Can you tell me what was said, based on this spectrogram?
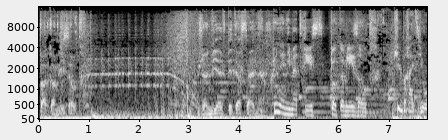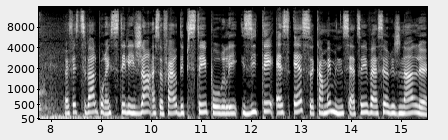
Pas comme les autres. Geneviève Peterson. Une animatrice pas comme les autres. Cube Radio. Un festival pour inciter les gens à se faire dépister pour les ITSS, quand même une initiative assez originale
